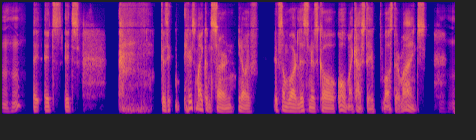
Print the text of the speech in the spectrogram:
Hmm it, it's it's because here's my concern you know if if some of our listeners go oh my gosh they've lost their minds. Hmm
